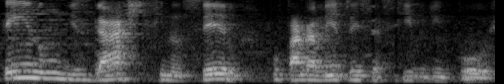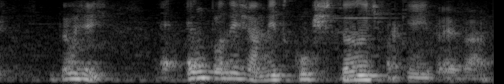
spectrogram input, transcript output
tendo um desgaste financeiro por pagamento excessivo de imposto. Então, gente, é, é um planejamento constante para quem é empresário.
